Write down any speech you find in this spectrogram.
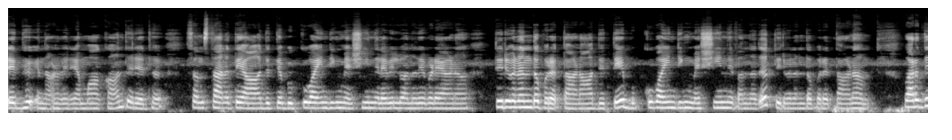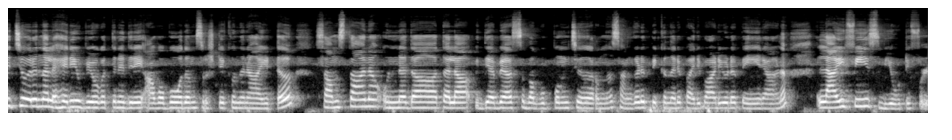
രഥ് എന്നാണ് രമാകാന്ത് രഥ്. സംസ്ഥാനത്തെ ആദ്യത്തെ ബുക്ക് വൈൻഡിങ് മെഷീൻ നിലവിൽ വന്നത് എവിടെയാണ്? തിരുവനന്തപുരത്താണ് ആദ്യത്തെ ബുക്ക് ബൈൻഡിംഗ് മെഷീൻ വന്നത് തിരുവനന്തപുരത്താണ്. വർദ്ധിച്ചു വരുന്ന ലഹരി ഉപയോഗത്തിനെതിരെ അവബോധം സൃഷ്ടിക്കുന്നതിനായിട്ട് സംസ്ഥാന ഉന്നതതല വിദ്യാഭ്യാസ വകുപ്പും ചേർന്ന് സംഘടിപ്പിക്കുന്ന ഒരു പരിപാടിയുടെ പേരാണ് ലൈഫ് ഈസ് ബ്യൂട്ടിഫുൾ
